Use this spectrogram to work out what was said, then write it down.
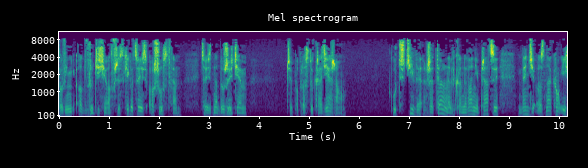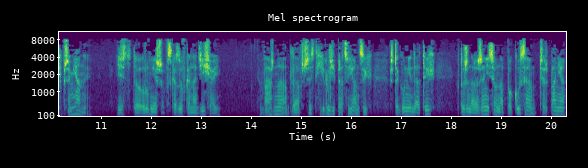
Powinni odwrócić się od wszystkiego, co jest oszustwem, co jest nadużyciem, czy po prostu kradzieżą. Uczciwe, rzetelne wykonywanie pracy będzie oznaką ich przemiany. Jest to również wskazówka na dzisiaj. Ważna dla wszystkich ludzi pracujących, szczególnie dla tych, którzy narażeni są na pokusę czerpania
